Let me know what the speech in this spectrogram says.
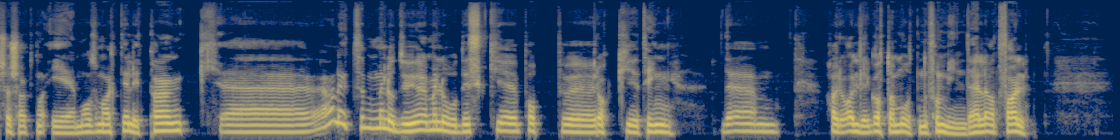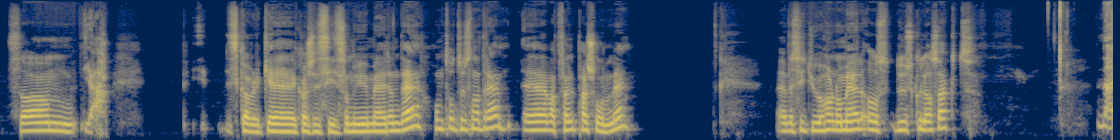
selvsagt noe emo som alltid, litt punk. Ja, litt melodi, melodisk pop-rock-ting. Det mm, har jo aldri gått av moten for min del, i hvert fall. Så mm, ja Vi skal vel ikke kanskje si så mye mer enn det om 2003, eh, i hvert fall personlig. Eh, hvis ikke du har noe mer du skulle ha sagt? Nei,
